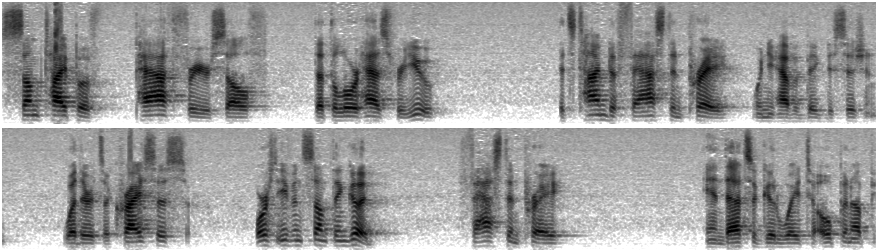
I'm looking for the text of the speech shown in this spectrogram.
some type of path for yourself that the Lord has for you, it's time to fast and pray when you have a big decision, whether it's a crisis or even something good fast and pray. And that's a good way to open up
